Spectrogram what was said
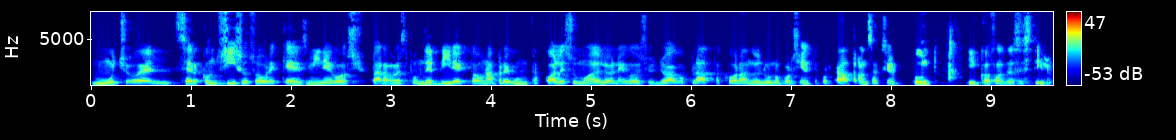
mucho el ser conciso sobre qué es mi negocio para responder directo a una pregunta, ¿cuál es su modelo de negocio? Yo hago plata cobrando el 1% por cada transacción, punto, y cosas de ese estilo.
